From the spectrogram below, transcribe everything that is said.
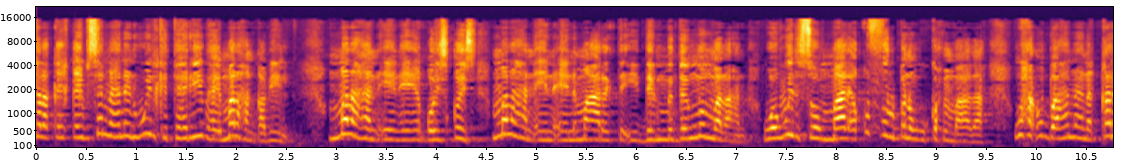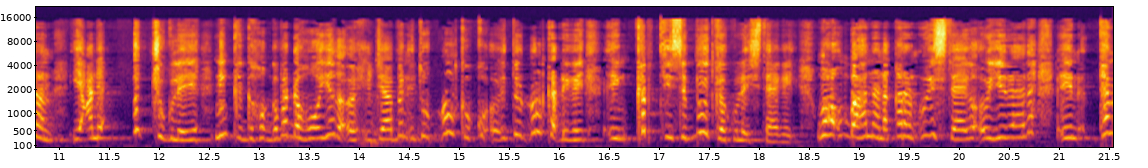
kala qayqaybsanahnan wiilka tahriibhay ma lahan qabiil. Ma lahan qoys qoys. Ma lahan maaragtay degmo degmo ma waa wiil soomaali qof walbana wuu ka xumaadaa. Waxaan u baahanahna qaran yacni u jugleeya ninka ga- gabadha hooyada oo xijaaban intuu dhulka intuu dhulka dhigay kabtiisa buudka kula istaagay. Waxaan u baahanahna qaran u istaaga oo yidhaahda tan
